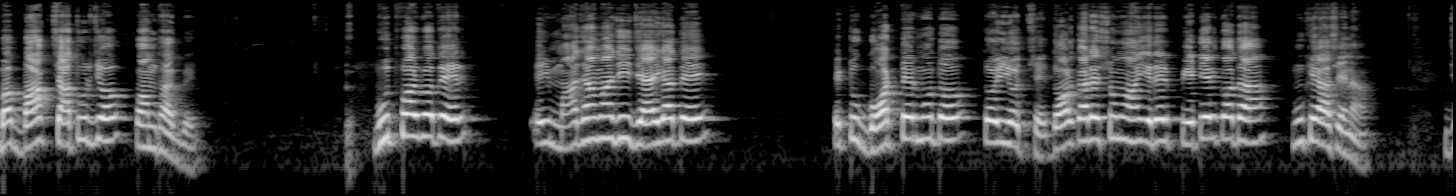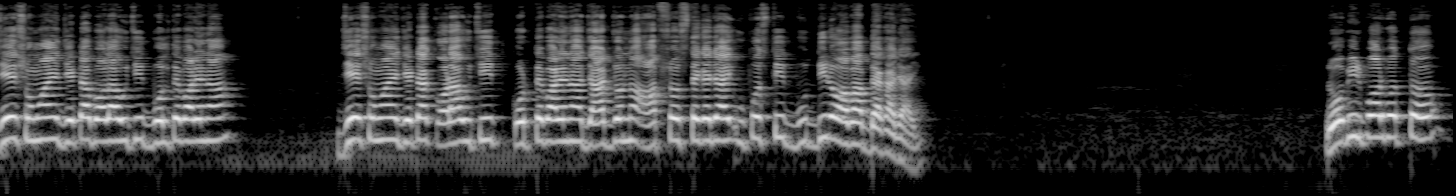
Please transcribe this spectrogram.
বা বাক চাতুর্য কম থাকবে। বুধ পর্বতের এই মাঝামাঝি জায়গাতে একটু গর্তের মতো তৈরি হচ্ছে। দরকারের সময় এদের পেটের কথা মুখে আসে না। যে সময় যেটা বলা উচিত বলতে পারে না, যে সময় যেটা করা উচিত করতে পারে না, যার জন্য আফসোস থেকে যায়, উপস্থিত বুদ্ধিরও অভাব দেখা যায়। রবির পর্বত তো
